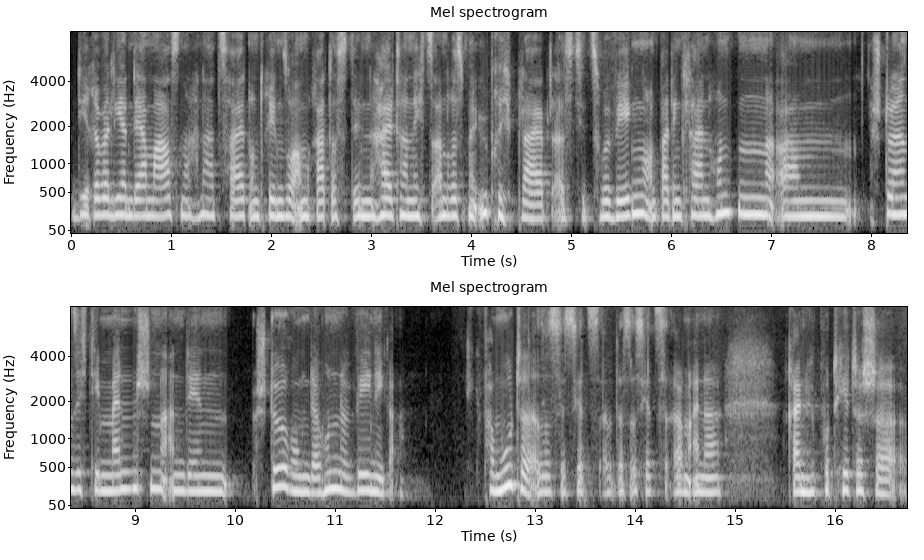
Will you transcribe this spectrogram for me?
die rebellieren dermaßen nach einer Zeit und drehen so am Rad, dass den Haltern nichts anderes mehr übrig bleibt, als die zu bewegen. Und bei den kleinen Hunden ähm, stören sich die Menschen an den Störungen der Hunde weniger. Ich vermute, also es ist jetzt, das ist jetzt ähm, eine rein hypothetische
